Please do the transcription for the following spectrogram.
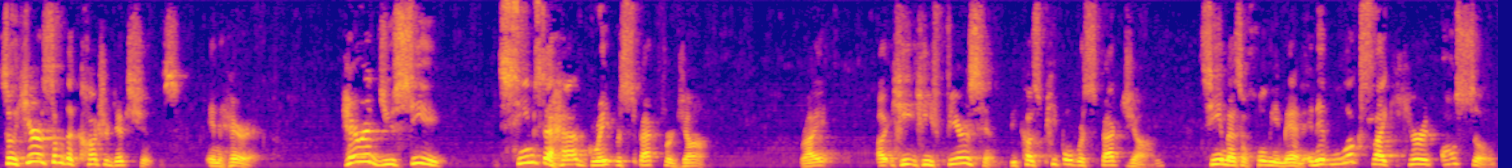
So here are some of the contradictions in Herod. Herod, you see, seems to have great respect for John, right? Uh, he, he fears him because people respect John, see him as a holy man. And it looks like Herod also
